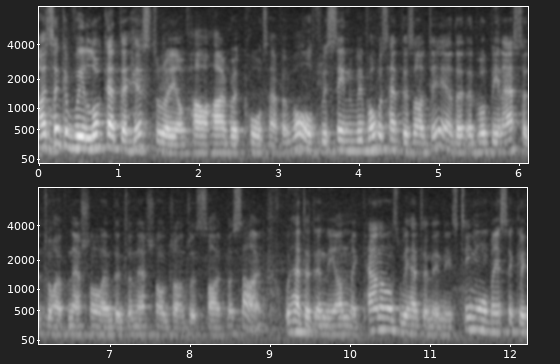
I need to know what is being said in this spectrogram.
I think if we look at the history of how hybrid courts have evolved, we've seen we've always had this idea that it would be an asset to have national and international judges side by side. We had it in the UNMIK panels, we had it in East Timor basically,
